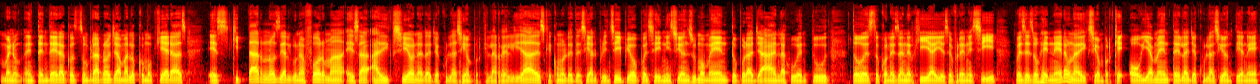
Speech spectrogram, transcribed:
bueno, entender, acostumbrarnos, llámalo como quieras, es quitarnos de alguna forma esa adicción a la eyaculación, porque la realidad es que, como les decía al principio, pues se inició en su momento, por allá en la juventud, todo esto con esa energía y ese frenesí, pues eso genera una adicción, porque obviamente la eyaculación tiene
